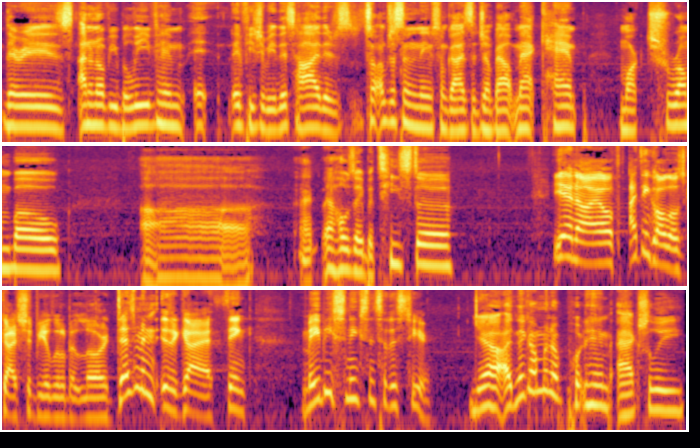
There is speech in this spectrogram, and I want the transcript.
there is. I don't know if you believe him. If he should be this high. There's. So I'm just gonna name some guys that jump out. Matt Kemp, Mark Trumbo, uh, uh, Jose Bautista. Yeah, no, I, I think all those guys should be a little bit lower. Desmond is a guy I think maybe sneaks into this tier. Yeah, I think I'm gonna put him actually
